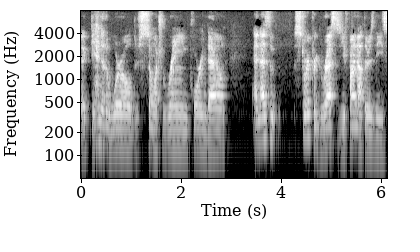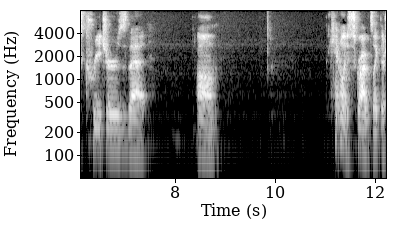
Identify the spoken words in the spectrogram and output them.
like the end of the world. There's so much rain pouring down. And as the story progresses, you find out there's these creatures that um, I can't really describe. It's like their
